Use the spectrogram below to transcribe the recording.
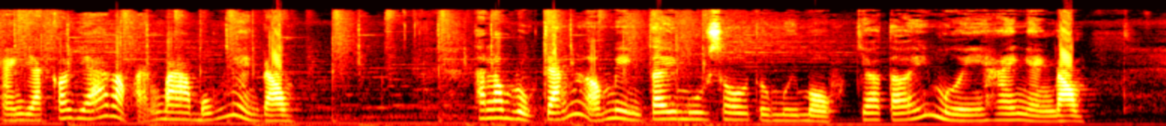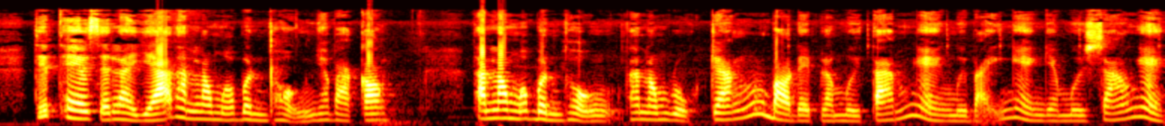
hàng giặt có giá là khoảng 3 4 ngàn đồng. Thanh long ruột trắng ở miền Tây mua xô từ 11 cho tới 12 ngàn đồng. Tiếp theo sẽ là giá thanh long ở Bình Thuận nha bà con. Thanh long ở Bình Thuận, thanh long ruột trắng, bò đẹp là 18 ngàn, 17 ngàn và 16 ngàn.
